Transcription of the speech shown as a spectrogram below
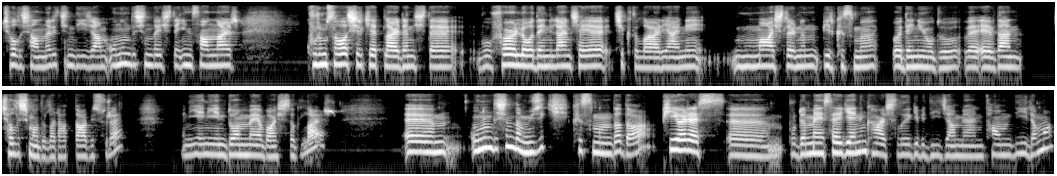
çalışanlar için diyeceğim. Onun dışında işte insanlar kurumsal şirketlerden işte bu furlough denilen şeye çıktılar. Yani maaşlarının bir kısmı ödeniyordu ve evden çalışmadılar hatta bir süre. Hani yeni yeni dönmeye başladılar. Ee, onun dışında müzik kısmında da PRS, e, burada MSG'nin karşılığı gibi diyeceğim yani tam değil ama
